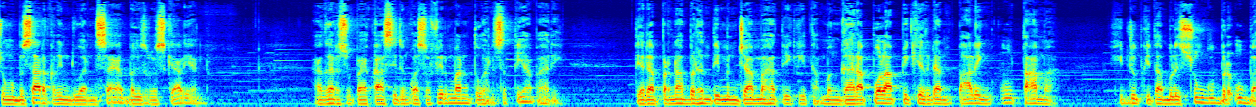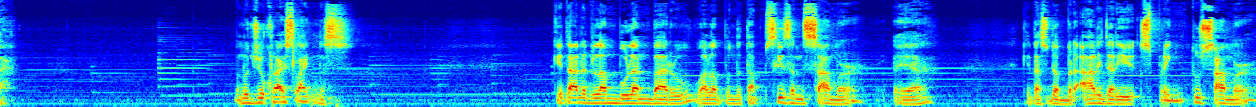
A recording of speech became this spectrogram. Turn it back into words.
Sungguh besar kerinduan saya bagi saudara sekalian, agar supaya kasih dan kuasa firman Tuhan setiap hari tidak pernah berhenti menjamah hati kita, menggarap pola pikir dan paling utama, hidup kita boleh sungguh berubah menuju Christ likeness. Kita ada dalam bulan baru, walaupun tetap season summer, ya. Kita sudah beralih dari spring to summer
